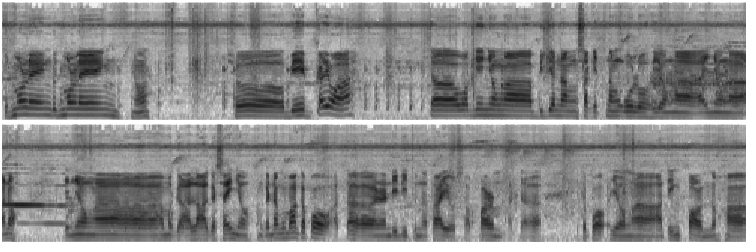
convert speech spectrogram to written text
Good morning, good morning, no? So, behave kayo ha. Uh, wag ninyong ah, bigyan ng sakit ng ulo yung ah, inyong ah, ano, inyong ah, mag-aalaga sa inyo. Magandang umaga po at ah, nandito na tayo sa farm at ah, ito po yung ah, ating farm no. Ah,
